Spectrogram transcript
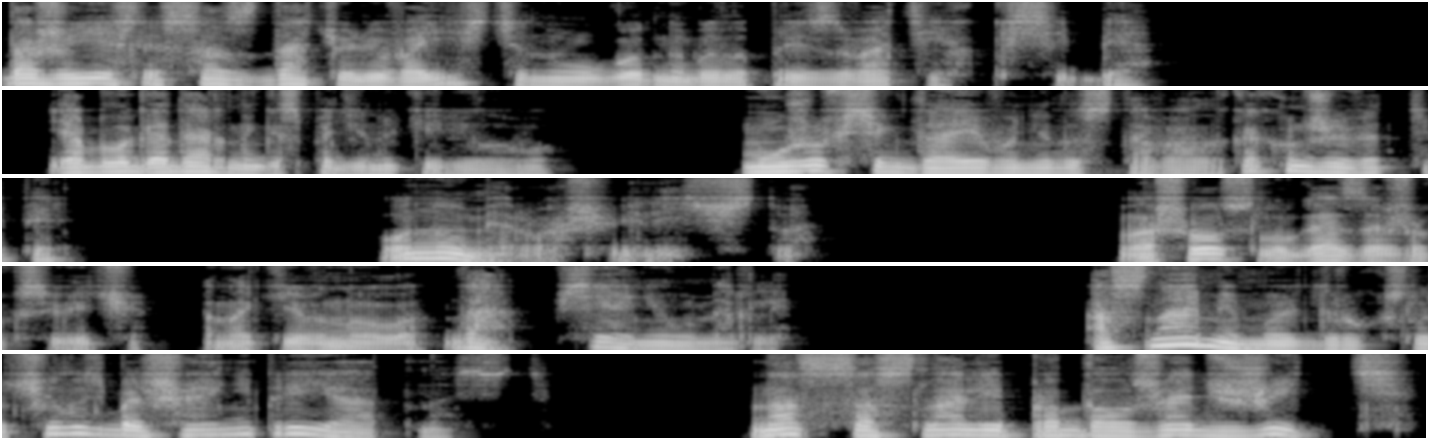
Даже если Создателю воистину угодно было призвать их к себе. Я благодарна господину Кириллову. Мужу всегда его не доставало. Как он живет теперь? Он умер, Ваше Величество. Вошел слуга, зажег свечи. Она кивнула. Да, все они умерли. А с нами, мой друг, случилась большая неприятность. Нас сослали продолжать жить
